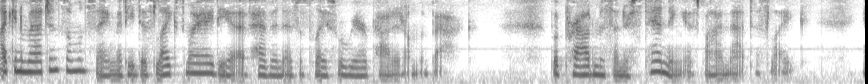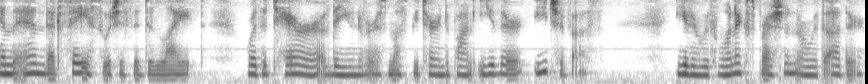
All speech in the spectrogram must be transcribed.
I can imagine someone saying that he dislikes my idea of heaven as a place where we are patted on the back but proud misunderstanding is behind that dislike. In the end, that face which is the delight or the terror of the universe must be turned upon either each of us, either with one expression or with the other,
